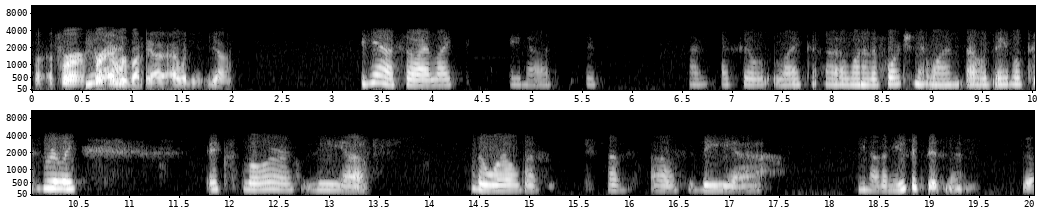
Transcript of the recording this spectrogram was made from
For for Yeah. everybody, I, I would. Yeah. Yeah, so I like, you know, it's, it's I I feel like uh, one of the fortunate ones. I was able to really explore the uh, the world of of of the uh, you know the music business. Yeah.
